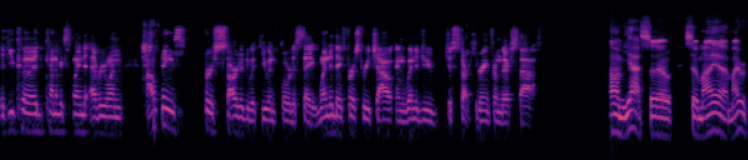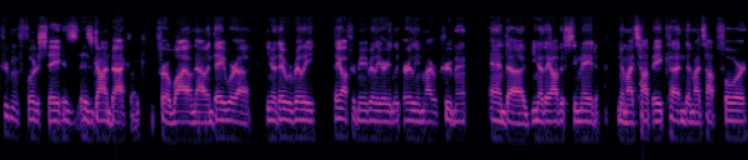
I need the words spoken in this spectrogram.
if you could kind of explain to everyone how things first started with you in Florida State. When did they first reach out, and when did you just start hearing from their staff? Um, yeah, so so my uh, my recruitment with Florida State has has gone back like for a while now, and they were uh, you know they were really they offered me really early early in my recruitment, and uh, you know they obviously made you know my top eight cut and then my top four,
